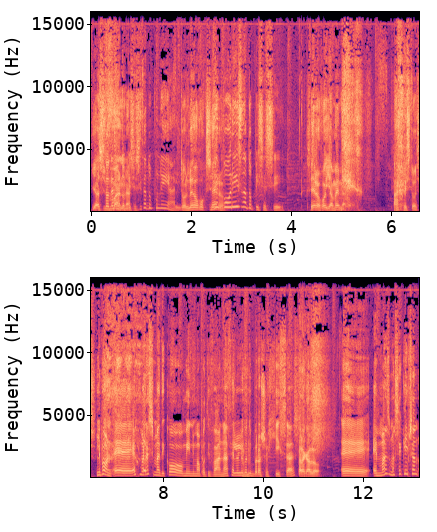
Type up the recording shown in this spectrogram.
Γεια σου, Αυτό δεν θα το Βάνα. πεις εσύ, θα το πούνε οι άλλοι. Το λέω εγώ, Δεν ξέρω. μπορείς να το πεις εσύ. Ξέρω εγώ για μένα. Άχρηστος. Λοιπόν, ε, έχουμε ένα σημαντικό μήνυμα από τη Βάνα. Θέλω λίγο την προσοχή σας. Παρακαλώ. Ε, Εμάς μας έκλειψαν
